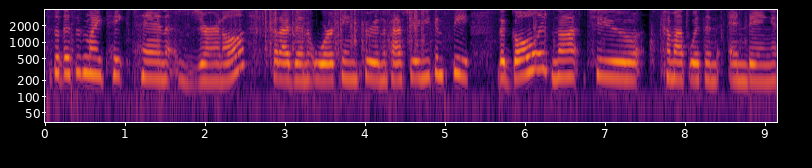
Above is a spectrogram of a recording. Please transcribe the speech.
So this is my Take 10 journal that I've been working through in the past year. And you can see the goal is not to come up with an ending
